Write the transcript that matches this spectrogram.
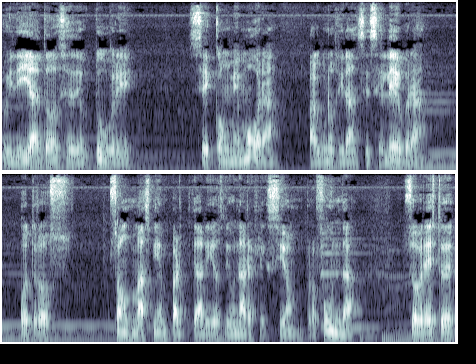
Hoy día 12 de octubre se conmemora, algunos dirán se celebra, otros son más bien partidarios de una reflexión profunda sobre este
